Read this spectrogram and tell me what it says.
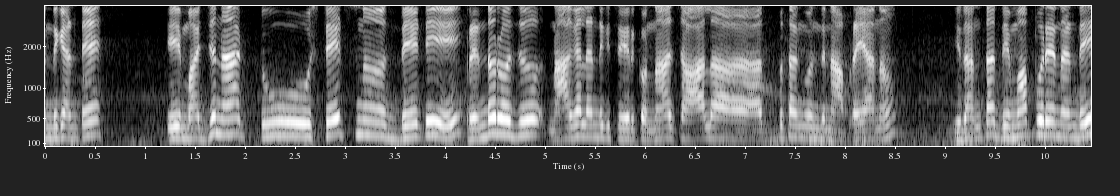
ఎందుకంటే ఈ మధ్యన టూ స్టేట్స్ను దేటి రెండో రోజు నాగాలాండ్కి చేరుకున్నా. చాలా అద్భుతంగా ఉంది నా ప్రయాణం. ఇదంతా దిమాపూరేనండి.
